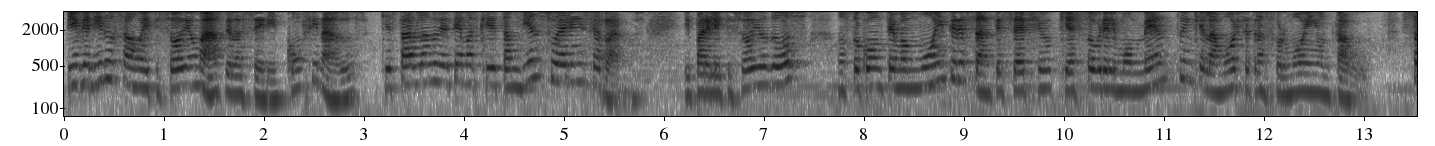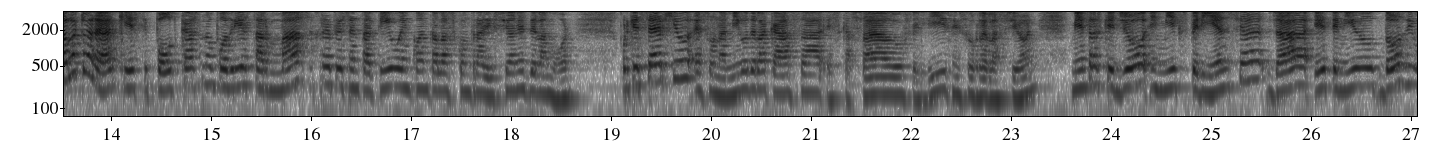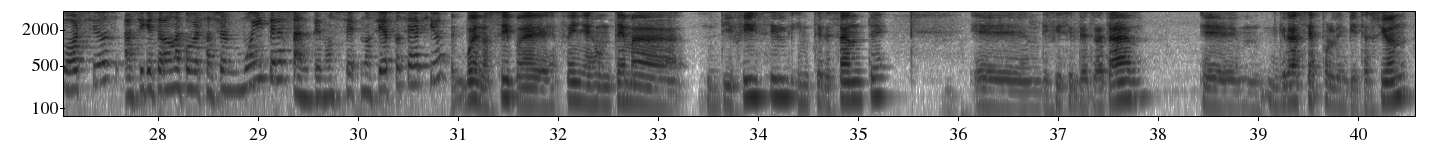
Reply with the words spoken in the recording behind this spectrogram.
Bienvenidos a un episodio más de la serie Confinados, que está hablando de temas que también suelen encerrarnos. Y para el episodio 2 nos tocó un tema muy interesante, Sergio, que es sobre el momento en que el amor se transformó en un tabú. Solo aclarar que este podcast no podría estar más representativo en cuanto a las contradicciones del amor, porque Sergio es un amigo de la casa, es casado, feliz en su relación, mientras que yo en mi experiencia ya he tenido dos divorcios, así que será una conversación muy interesante, ¿no, sé, ¿no es cierto Sergio? Bueno, sí, pues Feña es un tema difícil, interesante eh, difícil de tratar. Eh, gracias por la invitación.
